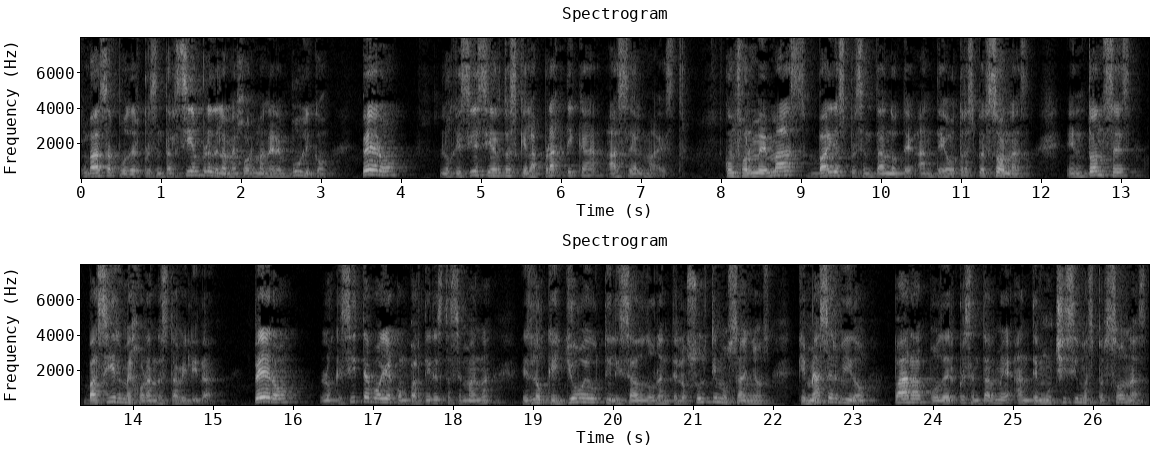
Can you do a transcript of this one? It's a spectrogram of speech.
vas a poder presentar siempre de la mejor manera en público. Pero lo que sí es cierto es que la práctica hace al maestro. Conforme más vayas presentándote ante otras personas, entonces vas a ir mejorando esta habilidad. Pero lo que sí te voy a compartir esta semana es lo que yo he utilizado durante los últimos años que me ha servido para poder presentarme ante muchísimas personas.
